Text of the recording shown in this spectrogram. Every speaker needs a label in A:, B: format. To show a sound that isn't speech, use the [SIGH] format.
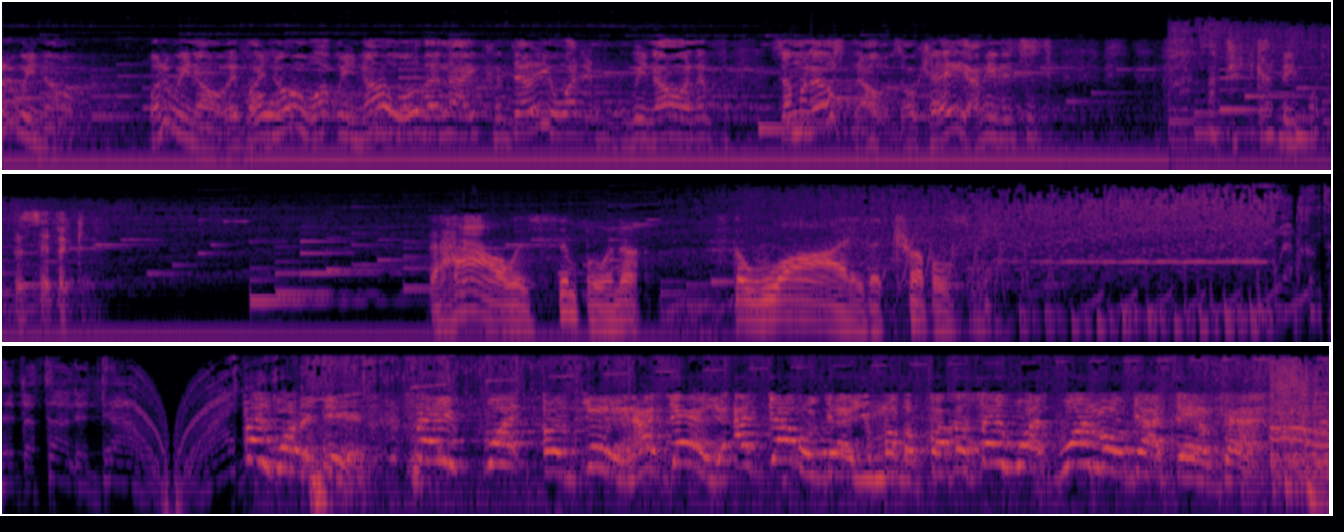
A: What do we know? What do we know? If I know what we know, then I can tell you what we know, and if someone else knows, okay? I mean, it's just. I've just got to be more specific.
B: The how is simple enough. It's the why that troubles me.
C: Say what again? Say what again? I dare you. I double dare you, motherfucker. Say what one more goddamn time.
